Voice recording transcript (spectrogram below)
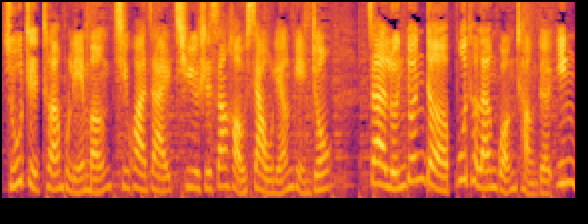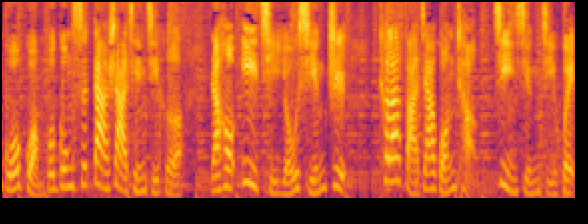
阻止特朗普联盟计划在七月十三号下午两点钟，在伦敦的波特兰广场的英国广播公司大厦前集合，然后一起游行至特拉法加广场进行集会。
